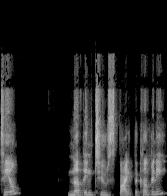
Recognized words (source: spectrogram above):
Tim, nothing to spite the company.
